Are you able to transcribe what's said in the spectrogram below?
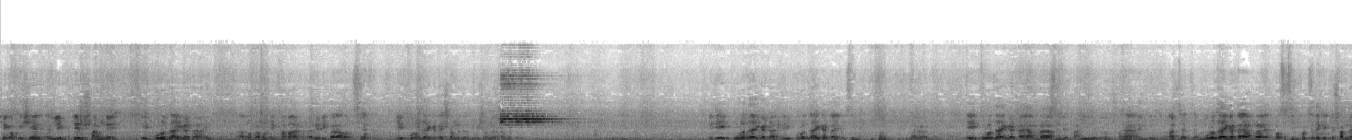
সেই অফিসের লিফটের সামনে এই পুরো জায়গাটায় মোটামুটি খাবার রেডি করা হচ্ছে। এই পুরো জায়গাটায় সামনে দাও তুমি সামনে সামনে দাও। এই যে এই পুরো জায়গাটা এই পুরো জায়গাটায় পিছন- পিছন- এই পুরো জায়গাটায় আমরা হ্যাঁ আচ্ছা আচ্ছা। পুরো জায়গাটায় আমরা প্রসেসিং করছি দেখি একটু সামনে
